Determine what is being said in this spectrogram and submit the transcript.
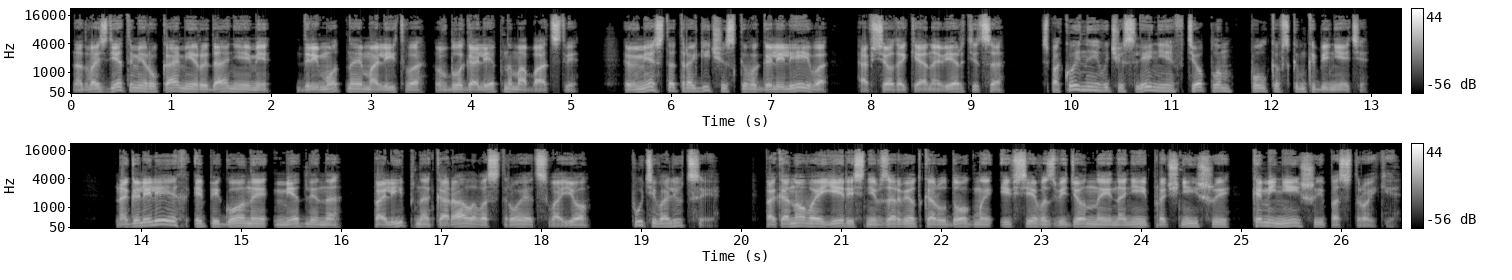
над воздетыми руками и рыданиями, дремотная молитва в благолепном аббатстве, Вместо трагического Галилеева, а все-таки она вертится, спокойные вычисления в теплом пулковском кабинете. На Галилеях эпигоны медленно, полипно-кораллово строят свое, путь эволюции, пока новая ересь не взорвет кору догмы и все возведенные на ней прочнейшие, каменнейшие постройки.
